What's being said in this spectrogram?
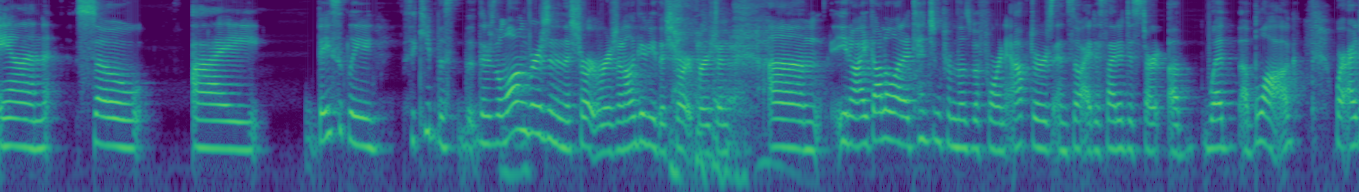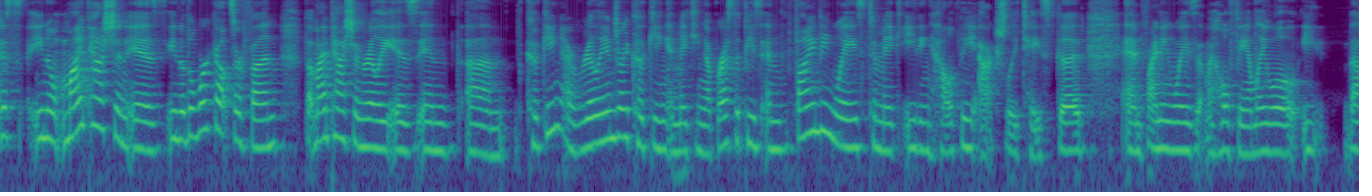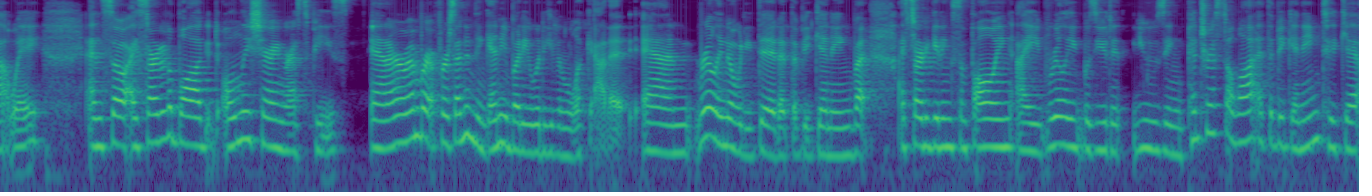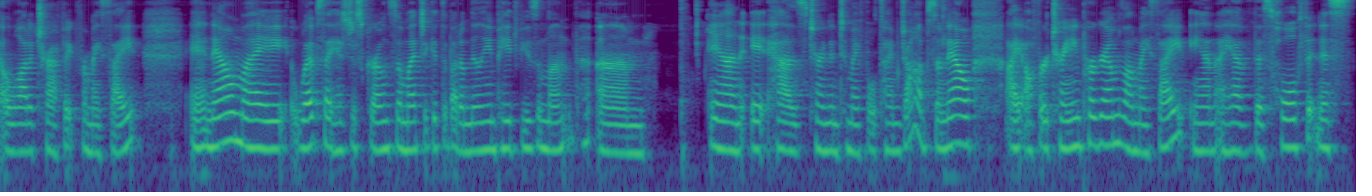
And so I basically to keep this there's a long version and the short version. I'll give you the short version. Um, you know i got a lot of attention from those before and afters and so i decided to start a web a blog where i just you know my passion is you know the workouts are fun but my passion really is in um, cooking. I really enjoy cooking and making up recipes and finding ways to make eating healthy actually taste good and finding ways that my whole family will eat that way. And so i started a blog only sharing recipes and I remember at first I didn't think anybody would even look at it. And really nobody did at the beginning. But I started getting some following. I really was using Pinterest a lot at the beginning to get a lot of traffic for my site. And now my website has just grown so much. It gets about a million page views a month. Um, and it has turned into my full time job. So now I offer training programs on my site and I have this whole fitness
